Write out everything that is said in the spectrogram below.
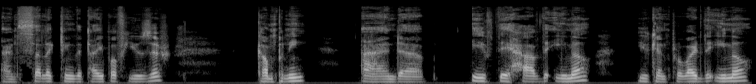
and selecting the type of user company and uh, if they have the email you can provide the email.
